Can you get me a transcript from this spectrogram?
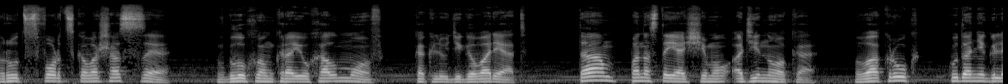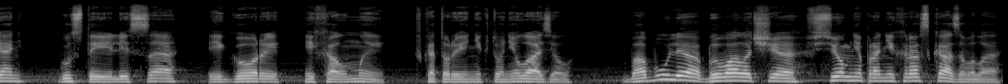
Рутсфордского шоссе, в глухом краю холмов, как люди говорят. Там по-настоящему одиноко. Вокруг, куда ни глянь, густые леса и горы и холмы, в которые никто не лазил. Бабуля, бывалоча, все мне про них рассказывала,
